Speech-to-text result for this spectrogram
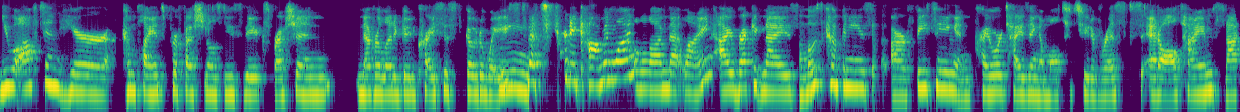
You often hear compliance professionals use the expression never let a good crisis go to waste. Mm. That's a pretty common one along that line. I recognize most companies are facing and prioritizing a multitude of risks at all times, not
